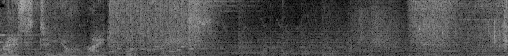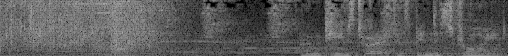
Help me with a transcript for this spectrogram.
Rest in your rightful place. Blue Team's turret has been destroyed.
